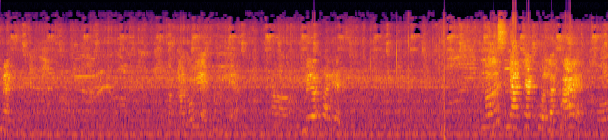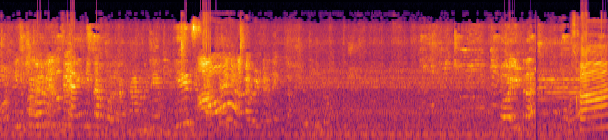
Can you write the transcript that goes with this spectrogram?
मैक्सेस मेरा खाली उन्होंने स्नैपचैट खोल रखा है तो का खोल रखा है मुझे ये आओ मैं वीडियो देखता कोई इंटरेस्ट मुस्कान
